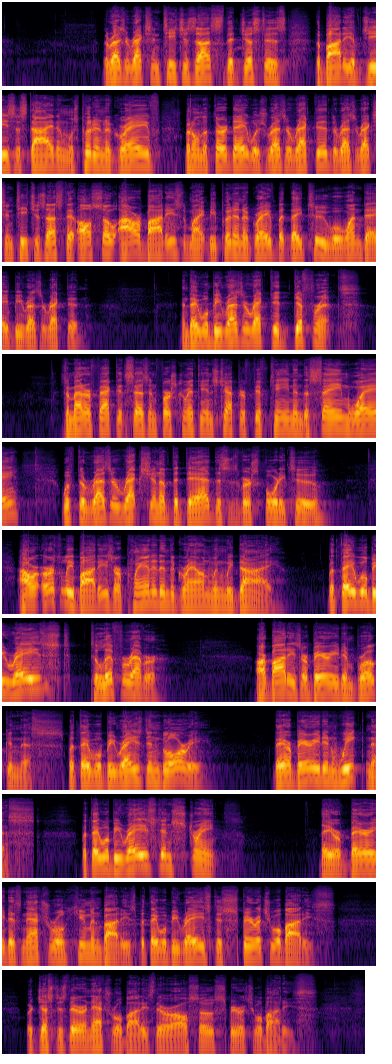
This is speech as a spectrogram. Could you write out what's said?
The resurrection teaches us that just as the body of Jesus died and was put in a grave, but on the third day was resurrected, the resurrection teaches us that also our bodies might be put in a grave, but they too will one day be resurrected. And they will be resurrected different. As a matter of fact, it says in 1 Corinthians chapter 15, in the same way, with the resurrection of the dead, this is verse 42 our earthly bodies are planted in the ground when we die, but they will be raised to live forever. Our bodies are buried in brokenness, but they will be raised in glory. They are buried in weakness, but they will be raised in strength. They are buried as natural human bodies, but they will be raised as spiritual bodies. But just as there are natural bodies, there are also spiritual bodies.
